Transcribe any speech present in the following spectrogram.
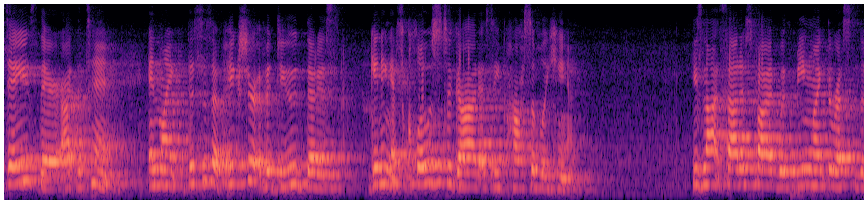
stays there at the tent. And like this is a picture of a dude that is getting as close to God as he possibly can. He's not satisfied with being like the rest of the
